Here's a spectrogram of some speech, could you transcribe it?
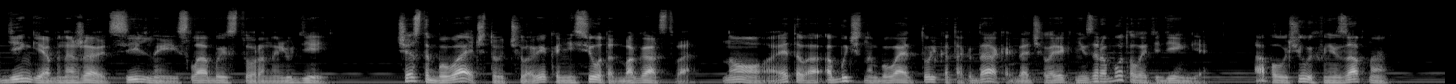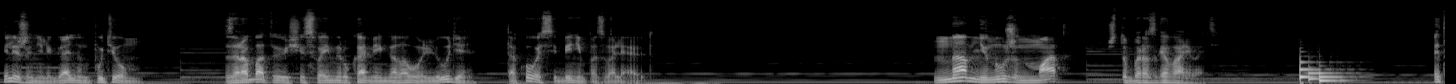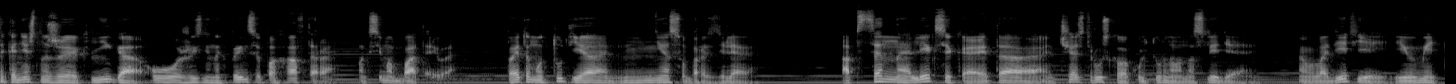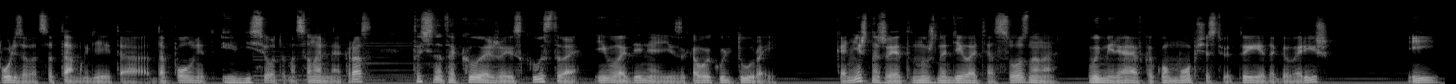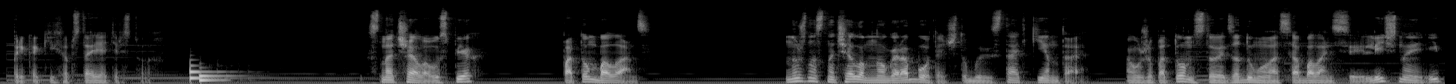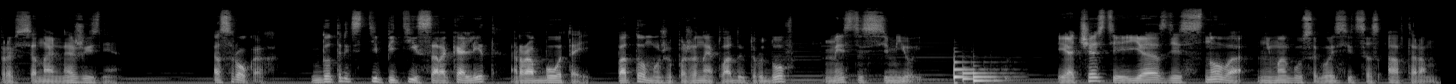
Деньги обнажают сильные и слабые стороны людей. Часто бывает, что человека несет от богатства, но этого обычно бывает только тогда, когда человек не заработал эти деньги, а получил их внезапно или же нелегальным путем – Зарабатывающие своими руками и головой люди такого себе не позволяют. Нам не нужен мат, чтобы разговаривать. Это, конечно же, книга о жизненных принципах автора Максима Батарева. Поэтому тут я не особо разделяю. Обсценная лексика – это часть русского культурного наследия, владеть ей и уметь пользоваться там, где это дополнит и несет эмоциональный окрас, точно такое же искусство и владение языковой культурой. Конечно же, это нужно делать осознанно, вымеряя, в каком обществе ты это говоришь и при каких обстоятельствах. Сначала успех, потом баланс. Нужно сначала много работать, чтобы стать кем-то, а уже потом стоит задумываться о балансе личной и профессиональной жизни. О сроках. До 35-40 лет работай, потом уже пожинай плоды трудов вместе с семьей. И отчасти я здесь снова не могу согласиться с автором.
